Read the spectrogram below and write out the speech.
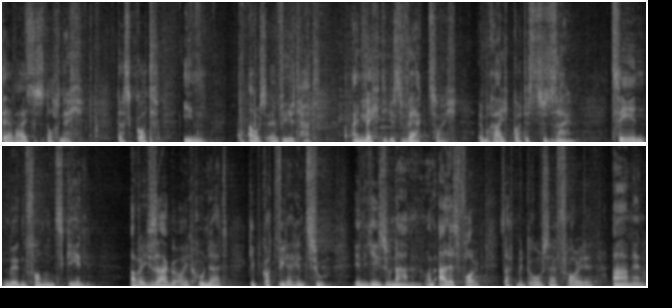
der weiß es noch nicht, dass Gott ihn auserwählt hat, ein mächtiges Werkzeug im Reich Gottes zu sein. Zehn mögen von uns gehen, aber ich sage euch, hundert gibt Gott wieder hinzu in Jesu Namen. Und alles Volk sagt mit großer Freude Amen.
